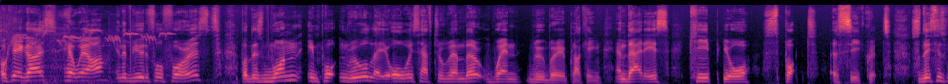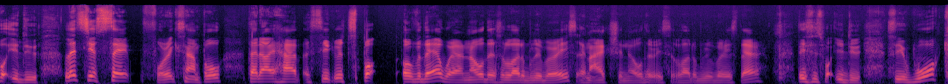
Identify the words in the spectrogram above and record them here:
Okay guys, here we are in the beautiful forest, but there's one important rule that you always have to remember when blueberry plucking, and that is keep your spot a secret. So this is what you do. Let's just say, for example, that I have a secret spot over there where I know there's a lot of blueberries, and I actually know there is a lot of blueberries there. This is what you do. So you walk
